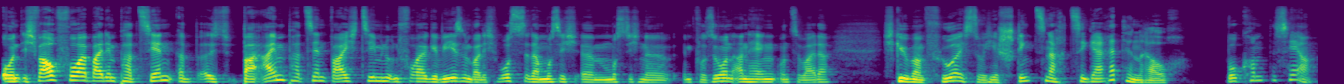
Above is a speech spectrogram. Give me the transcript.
Und ich war auch vorher bei dem Patienten, äh, bei einem Patient war ich zehn Minuten vorher gewesen, weil ich wusste, da muss ich, äh, musste ich eine Infusion anhängen und so weiter. Ich gehe über den Flur, ich so, hier stinkt's nach Zigarettenrauch. Wo kommt es her?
